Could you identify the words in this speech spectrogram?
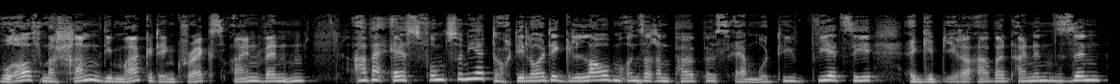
Worauf nach Hamm die Marketing-Cracks einwenden, aber es funktioniert doch. Die Leute glauben unseren Purpose, er motiviert sie, er gibt ihrer Arbeit einen Sinn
